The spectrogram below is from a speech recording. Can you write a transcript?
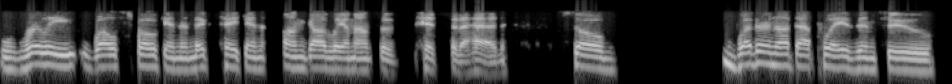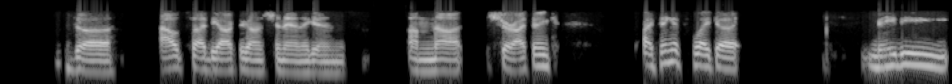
really well spoken and they've taken ungodly amounts of hits to the head. So whether or not that plays into the outside the octagon shenanigans, I'm not sure. I think I think it's like a maybe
